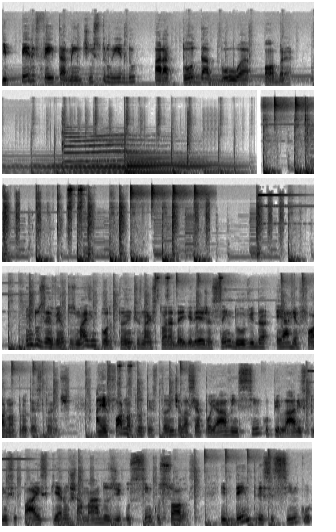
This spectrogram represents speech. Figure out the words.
e perfeitamente instruído para toda boa obra. Um dos eventos mais importantes na história da igreja, sem dúvida, é a Reforma Protestante. A Reforma Protestante ela se apoiava em cinco pilares principais que eram chamados de os cinco solas. E dentre esses cinco,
